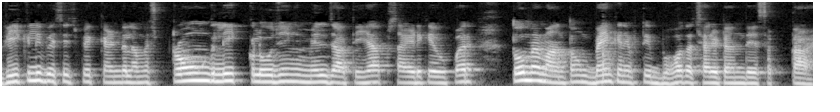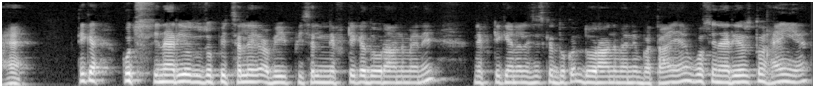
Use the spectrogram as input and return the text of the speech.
वीकली बेसिस पे कैंडल हमें स्ट्रॉन्गली क्लोजिंग मिल जाती है अपसाइड के ऊपर तो मैं मानता हूँ बैंक निफ्टी बहुत अच्छा रिटर्न दे सकता है। ठीक है? कुछ सिनेरियो जो पिछले अभी पिछले निफ्टी के दौरान मैंने निफ्टी के एनालिसिस के दौरान मैंने बताए हैं। वो सिनेरियोज तो हैं ही हैं।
